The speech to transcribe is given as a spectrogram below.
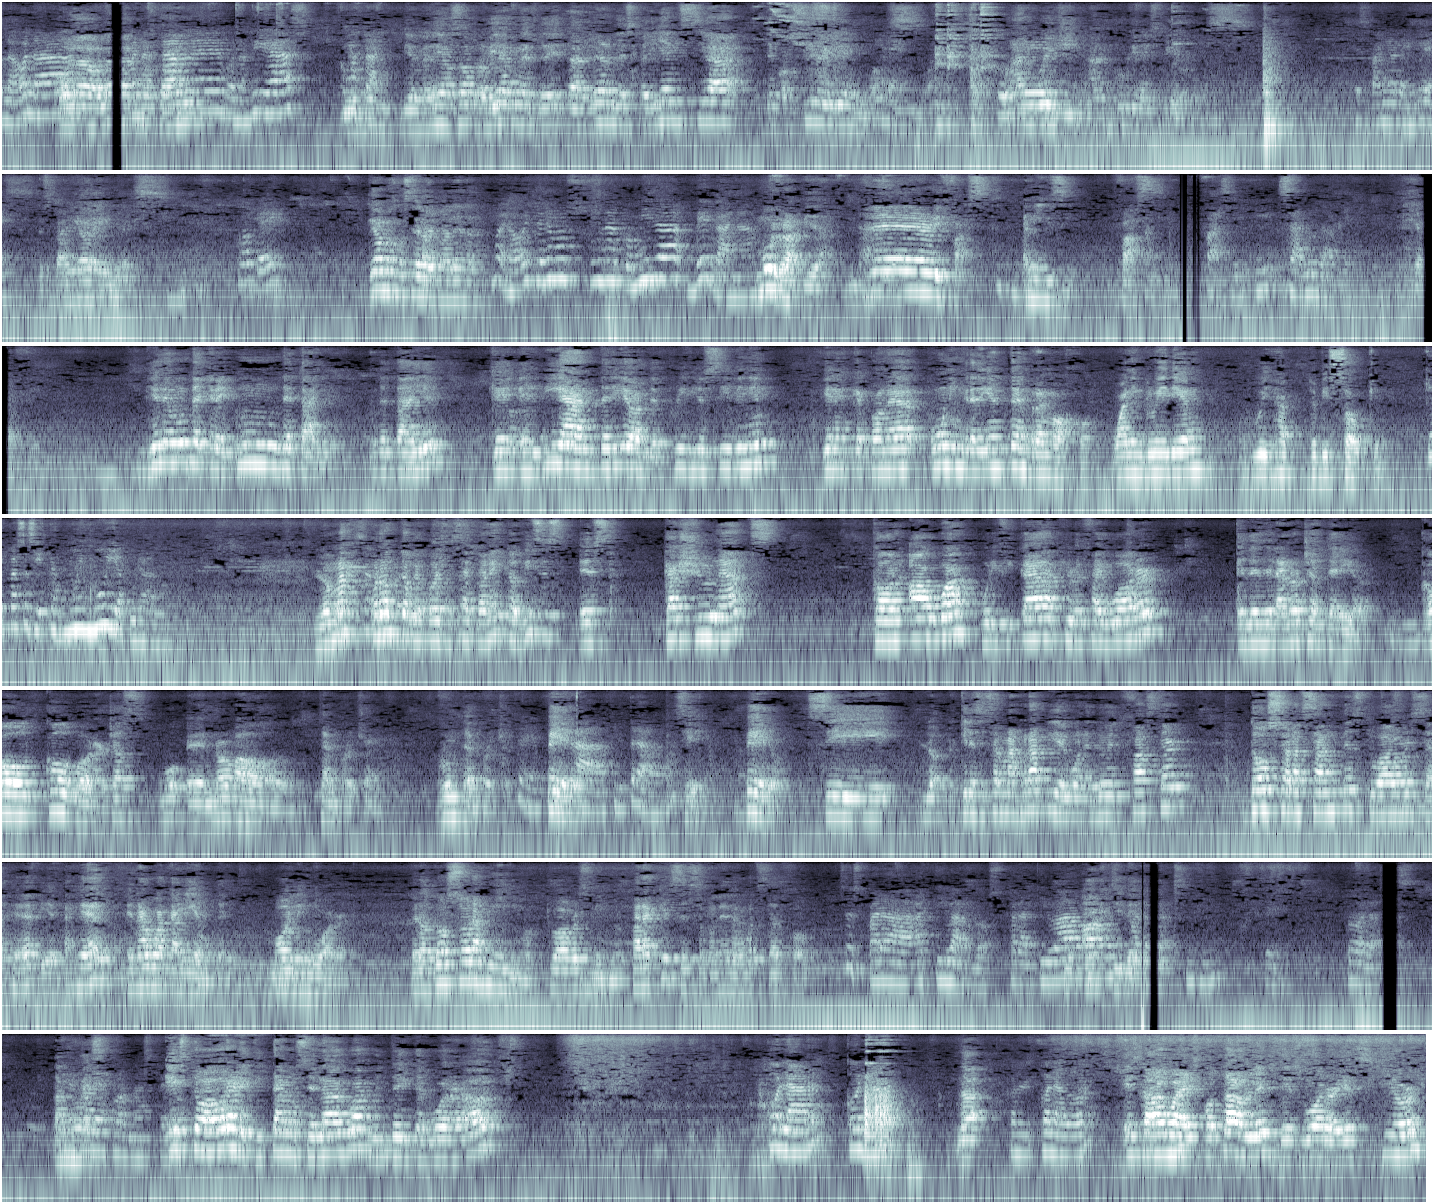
Hola, hola. Hola, hola, ¿cómo Buenas tardes, buenos días. ¿Cómo están? Bienvenidos a otro viernes de taller de experiencia de cocina y lenguas. Language and Cooking Experience. Español e inglés. Español e inglés. Ok. ¿Qué vamos a hacer hoy, Malena? Bueno, hoy tenemos una comida vegana. Muy rápida. Very fast and easy. Fast. Fácil y saludable. Tiene un, decre- un detalle. Un detalle que el día anterior, the previous evening, tienen que poner un ingrediente en remojo. One ingredient we have to be soaking. ¿Qué pasa si estás muy, muy apurado? Lo más pronto que puedes hacer con esto, this is, is cashew nuts con agua purificada, purified water, eh, desde la noche anterior. Cold, cold water, just eh, normal temperature, room temperature. Sí, Pero, filtrada, filtrada. ¿no? sí, pero si lo quieres hacer más rápido y want to do it faster, dos horas antes, two hours ahead, ahead en agua caliente, boiling water. Pero dos horas mínimo, two hours mínimo. ¿Para qué es eso, Malena? What's that for? Eso es para activarlos, para activarlos. Activate. para- Ujú, sí, todas las. Esto ahora le quitamos el agua, we take the water out. Colar, colar, La- con el colador. esta agua es potable, this water is pure.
